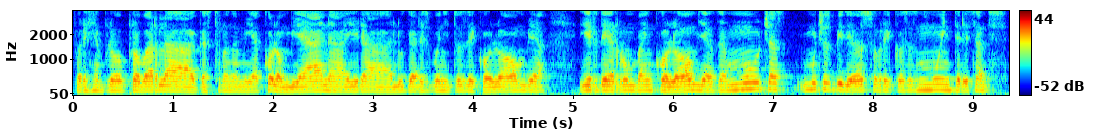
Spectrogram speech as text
por ejemplo probar la gastronomía colombiana, ir a lugares bonitos de Colombia, ir de rumba en Colombia, o sea, muchas, muchos videos sobre cosas muy interesantes.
